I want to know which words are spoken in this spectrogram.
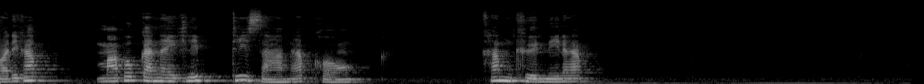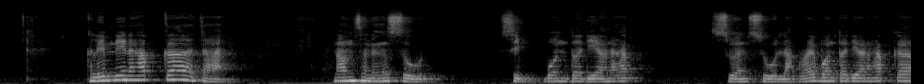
วัสดีครับ มาพบกันในคลิปที่ 3 นะครับของค่ำคืนนี้นะครับ คลิปนี้นะครับก็จะนำเสนอสูตร 10 บนตัวเดียวนะครับ ส่วนสูตรหลักร้อยบนตัวเดียวนะครับ ก็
